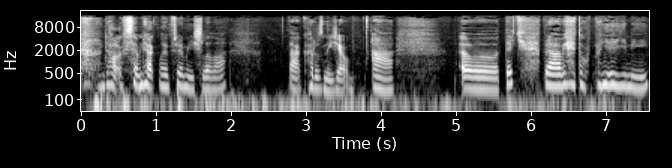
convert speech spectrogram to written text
dál jsem nějak mě přemýšlela, tak hrozný, že jo. A uh, teď právě je to úplně jiný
